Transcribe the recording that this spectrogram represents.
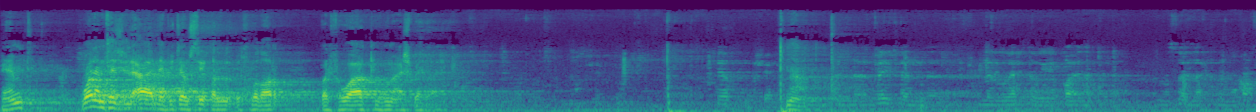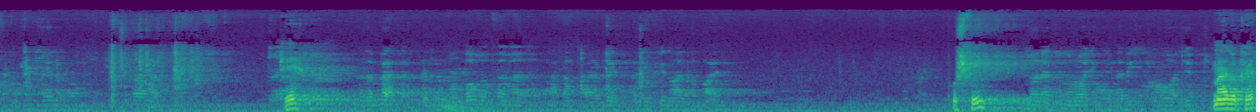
فهمت؟ ولم تجد العادة بتوسيق الخضر والفواكه وما أشبه ذلك نعم كيف؟ تبعت المنظومة فما عثرت على البيت هل يمكن هذا القاعدة؟ وش فيه؟ ما لا واجب ما ذكر؟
